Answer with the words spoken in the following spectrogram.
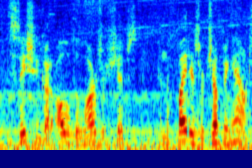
The station got all of the larger ships, and the fighters are jumping out.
